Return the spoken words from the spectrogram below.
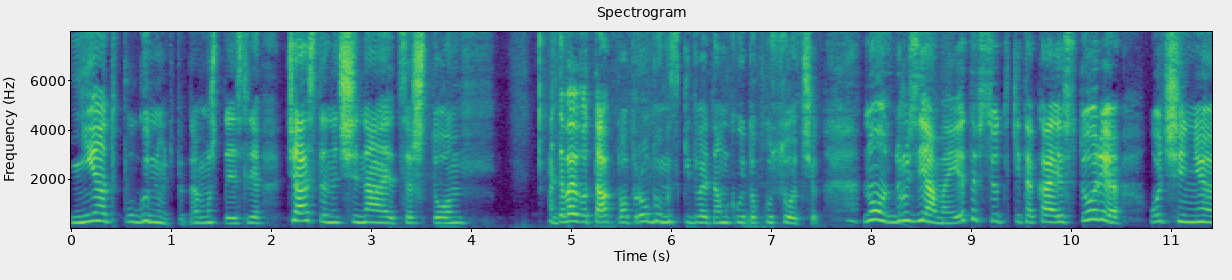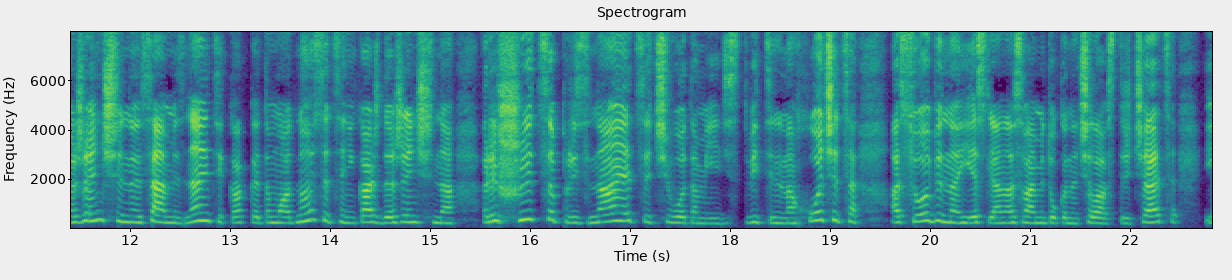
не отпугнуть, потому что если часто начинается, что Давай вот так попробуем и скидывать там какой-то кусочек. Но, друзья мои, это все-таки такая история очень э, женщины, сами знаете, как к этому относятся. Не каждая женщина решится, признается, чего там ей действительно хочется. Особенно, если она с вами только начала встречаться и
